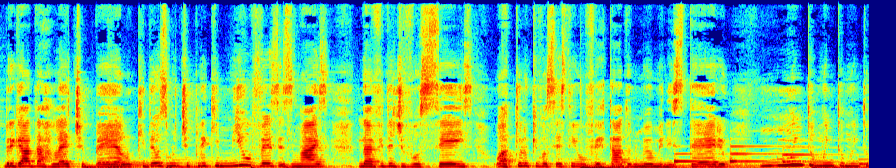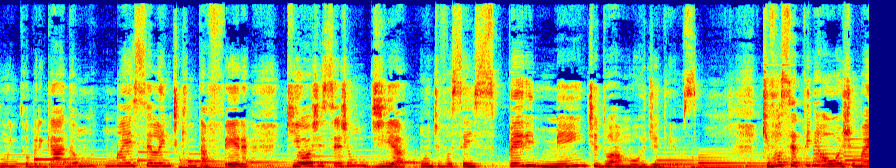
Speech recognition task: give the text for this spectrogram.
Obrigada, Arlete Belo. Que Deus multiplique mil vezes mais na vida de vocês, ou aquilo que vocês têm ofertado no meu ministério. Muito, muito, muito, muito obrigada. Um, uma excelente quinta-feira. Que hoje seja um dia onde você experimente do amor de Deus. Que você tenha hoje uma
